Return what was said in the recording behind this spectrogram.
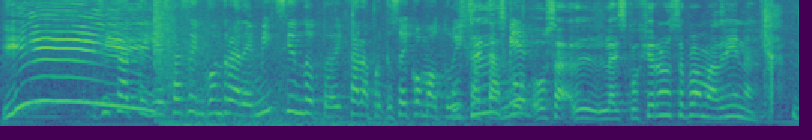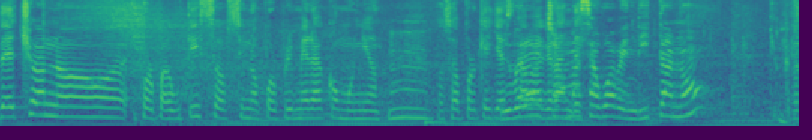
Fíjate, y estás en contra de mí siendo tu hija, porque soy como tu hija ¿Usted la, también. o sea, la escogieron usted para madrina? De hecho, no por bautizo, sino por primera comunión. O sea, porque ya estaba grande. más agua bendita, ¿no? Yo creo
